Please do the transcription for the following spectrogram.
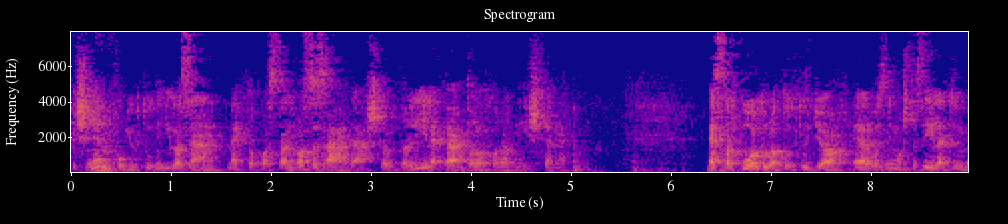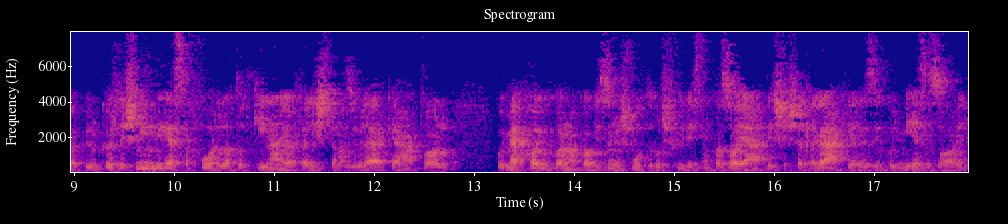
és nem fogjuk tudni igazán megtapasztalni azt az áldást, amit a lélek által akar adni Isten. Ezt a fordulatot tudja elhozni most az életünkbe pünkösd, és mindig ezt a fordulatot kínálja fel Isten az ő lelke által, hogy meghalljuk annak a bizonyos motoros fűrésznek a zaját, és esetleg rákérdezzünk, hogy mi ez a zaj,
